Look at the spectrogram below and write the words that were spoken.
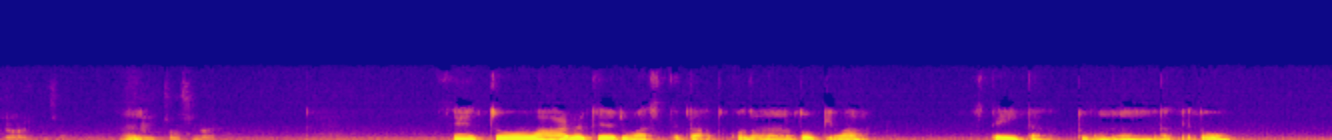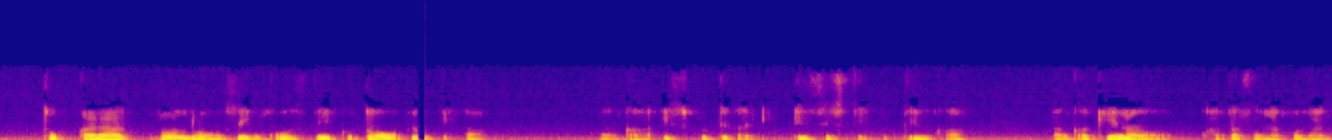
じゃないんでしょん？成長しない。成長はある程度はしてた。子供の時はしていたと思うんだけど、そっからどんどん進行していくと、病気が、なんか、萎縮っていうか、維持していくっていうか、なんか機能を果たさなくなる。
